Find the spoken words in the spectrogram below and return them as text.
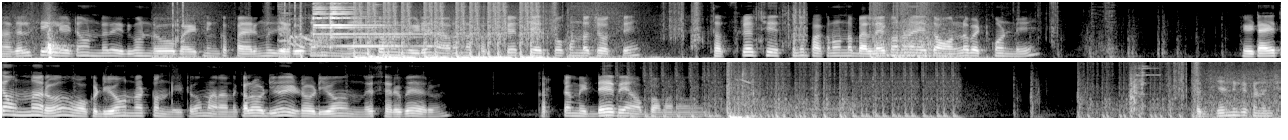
నాకు తెలిసి వీళ్ళు ఉండాలి ఇదిగోండి బయట ఇంకా ఫైరింగ్లు జరుగుతూనే ఉన్నాయి. ఇంకా మన వీడియోని ఎవరన్నా సబ్స్క్రైబ్ చేసుకోకుండా చూస్తే సబ్స్క్రైబ్ చేసుకుని పక్కన ఉన్న బెల్ ఐకాన్ అయితే ఆన్లో పెట్టుకోండి. ఇటైతే ఉన్నారు ఒక డియో ఉన్నట్టుంది. ఇటు మన వెనకాల ఒడియో ఇటు డియో ఉంది. సరిపోయారు. కరెక్ట్గా మిడ్ అయిపోయాం అబ్బా మనం. అర్జెంట్గా ఇక్కడ నుంచి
